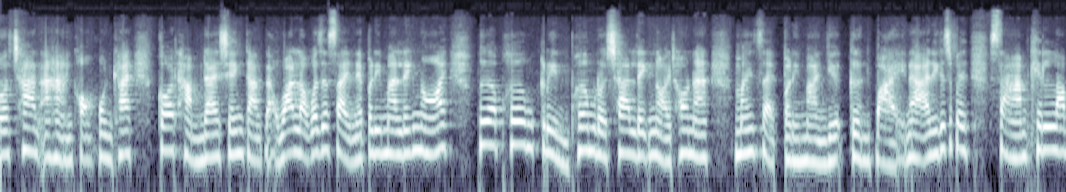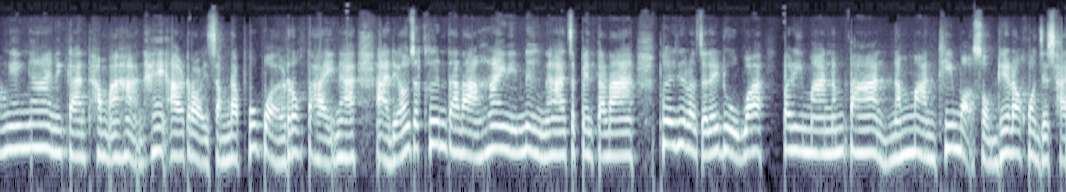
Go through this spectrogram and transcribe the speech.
รสชาติอาหารของคนไข้ก็ทำได้เช่นกัน แต่ว่าเราก็จะใส่ในปริมาณเล็กน้อย เพื่อเพิ่มกลิ่นเพิ่มรสชาติเล็กน้อยเท่านั้น ไม่ใส่ปริมาณเยอะเกินไปนะอันนี้ก็จะเป็น 3 เคล็ดลับง่าย ๆ ในการทำอาหารให้อร่อยสำหรับผู้ป่วยโรคไตนะคะะเดี๋ยวจะขึ้นตารางให้นิดนึงนะคะจะเป็นตารางเพื่อที่เราจะได้ดูว่าปริมาณน้ำตาลน้ำมันที่เหมาะสมที่เราควรจะใช้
